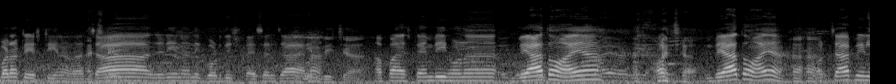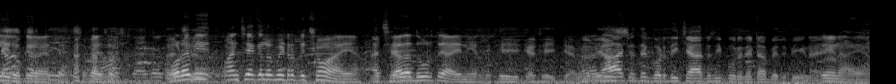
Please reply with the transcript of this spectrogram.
ਬੜਾ ਟੇਸਟੀ ਇਹਨਾਂ ਦਾ। ਚਾਹ ਜਿਹੜੀ ਇਹਨਾਂ ਦੀ ਗੁੜ ਦੀ ਸਪੈਸ਼ਲ ਚਾਹ ਹੈ ਨਾ। ਆਪਾਂ ਇਸ ਟਾਈਮ ਵੀ ਹੁਣ ਵਿਆਹ ਤੋਂ ਆਏ ਆ ਅੱਛਾ। ਵਿਆਹ ਤੋਂ ਆਏ ਆ ਔਰ ਚਾਹ ਪੀਣ ਲਈ ਰੁਕੇ ਹੋਏ ਤੇ ਸਪੈਸ਼ਲ ਔਰ ਇਹ ਵੀ 5-6 ਕਿਲੋਮੀਟਰ ਪਿੱਛੋਂ ਆਏ ਆ ਜ਼ਿਆਦਾ ਦੂਰ ਤੇ ਆਏ ਨਹੀਂ ਹਲੇ। ਠੀਕ ਹੈ ਠੀਕ ਹੈ। ਮੈਂ ਵਿਆਹ ਚ ਤੇ ਗੁੜ ਦੀ ਚਾਹ ਤੁਸੀਂ ਪੂਰੇ ਦੇ ਢਾਬੇ ਤੇ ਪੀਣ ਆਏ ਪੀਣ ਆਏ ਆ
